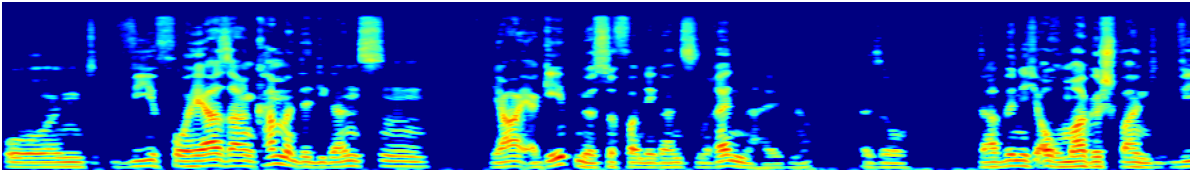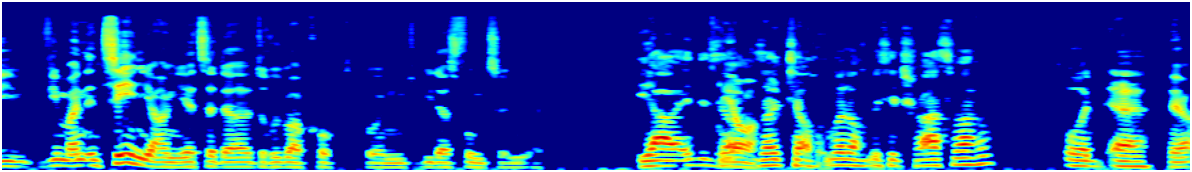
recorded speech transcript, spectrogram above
und wie vorhersagen kann man denn die ganzen ja Ergebnisse von den ganzen Rennen halt. Ne? Also da bin ich auch mal gespannt, wie wie man in zehn Jahren jetzt da drüber guckt und wie das funktioniert. Ja, es ja. sollte ja auch immer noch ein bisschen Spaß machen. Und äh, ja.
